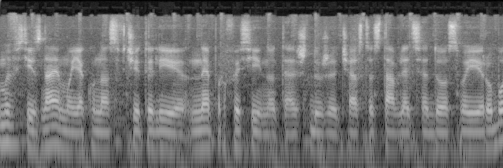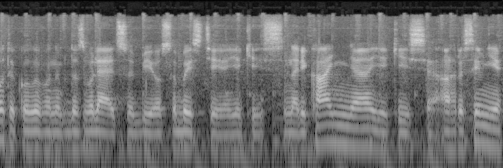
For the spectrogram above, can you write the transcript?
ми всі знаємо, як у нас вчителі непрофесійно теж дуже часто ставляться до своєї роботи, коли вони дозволяють собі особисті якісь нарікання, якісь агресивні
